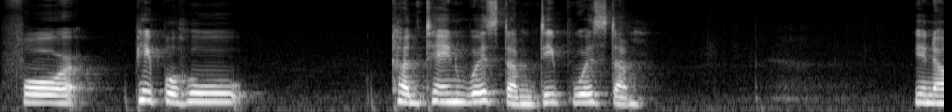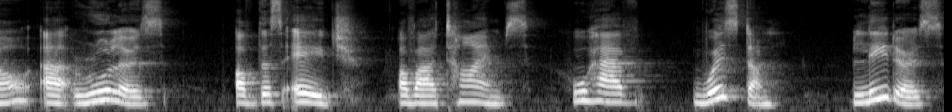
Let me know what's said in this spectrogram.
for people who contain wisdom, deep wisdom. You know, uh, rulers of this age, of our times, who have wisdom, leaders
